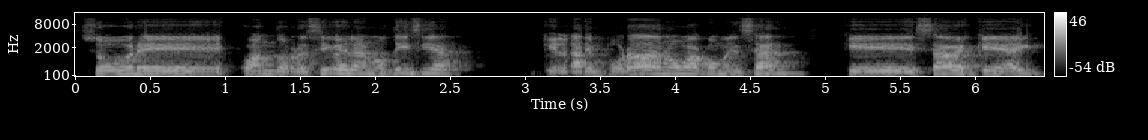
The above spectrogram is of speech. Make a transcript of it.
sobre cuando recibes la noticia que la temporada no va a comenzar, que sabes que hay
